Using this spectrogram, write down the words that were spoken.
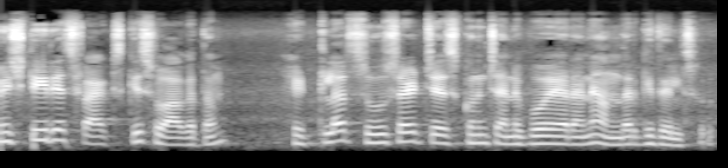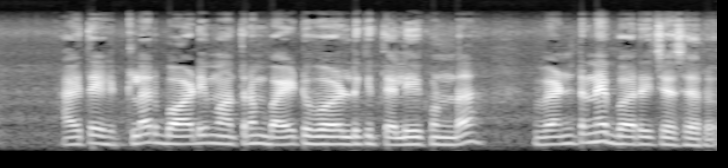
మిస్టీరియస్ ఫ్యాక్ట్స్కి స్వాగతం. హిట్లర్ సూసైడ్ చేసుకుని చనిపోయారని అందరికీ తెలుసు. అయితే హిట్లర్ బాడీ మాత్రం బయట వరల్డ్కి తెలియకుండా వెంటనే బరీ చేశారు.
